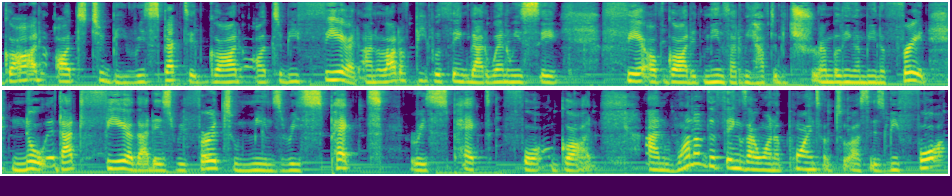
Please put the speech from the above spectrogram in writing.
God ought to be respected, God ought to be feared. And a lot of people think that when we say fear of God, it means that we have to be trembling and being afraid. No, that fear that is referred to means respect respect for God. And one of the things I want to point out to us is before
